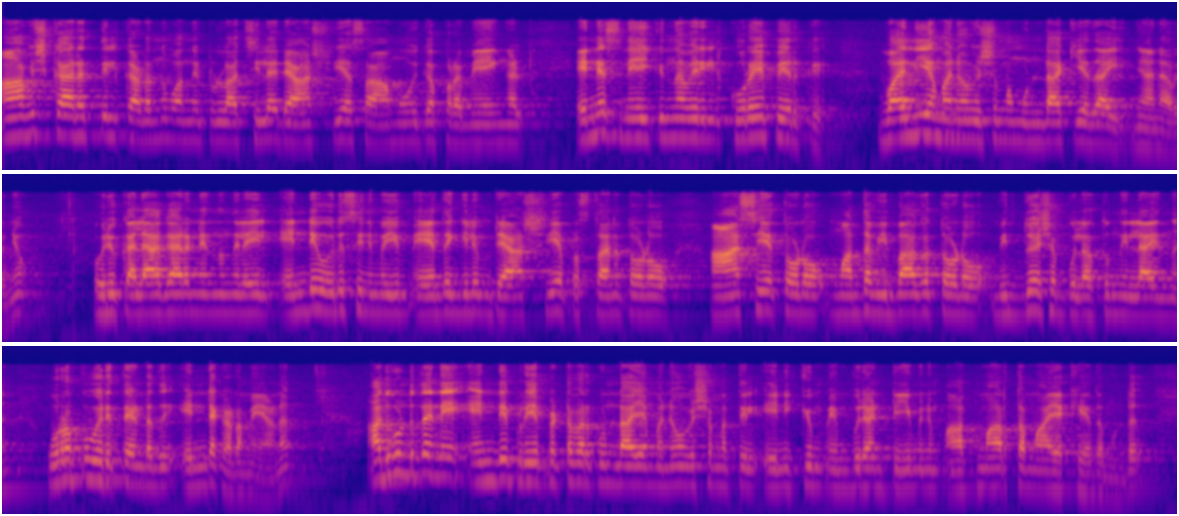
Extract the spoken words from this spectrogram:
ആവിഷ്കാരത്തിൽ കടന്നു വന്നിട്ടുള്ള ചില രാഷ്ട്രീയ സാമൂഹിക പ്രമേയങ്ങൾ എന്നെ സ്നേഹിക്കുന്നവരിൽ കുറേ പേർക്ക് വലിയ മനോവിഷമം ഉണ്ടാക്കിയതായി ഞാൻ അറിഞ്ഞു. ഒരു കലാകാരൻ എന്ന നിലയിൽ എന്റെ ഒരു സിനിമയും ഏതെങ്കിലും രാഷ്ട്രീയ പ്രസ്ഥാനത്തോടോ ആശയത്തോടോ മതവിഭാഗത്തോടോ വിദ്വേഷം പുലർത്തുന്നില്ല എന്ന് ഉറപ്പുവരുത്തേണ്ടത് എന്റെ കടമയാണ്. അതുകൊണ്ട് തന്നെ എന്റെ പ്രിയപ്പെട്ടവർക്കുണ്ടായ മനോവിഷമത്തിൽ എനിക്കും എമ്പുരാൻ ടീമിനും ആത്മാർത്ഥമായ ഖേദമുണ്ട്.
